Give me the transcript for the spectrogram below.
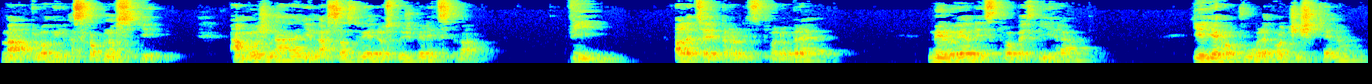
má vlohy a schopnosti a možná je nasazuje do služby lidstva. Ví, ale co je pro lidstvo dobré? Miluje lidstvo bez výhrad? Je jeho vůle očištěna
